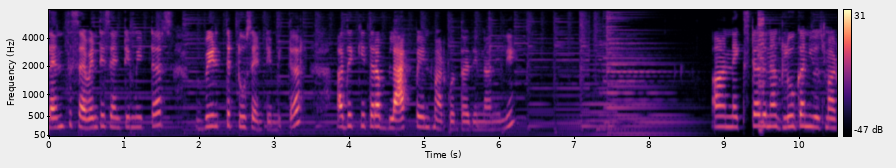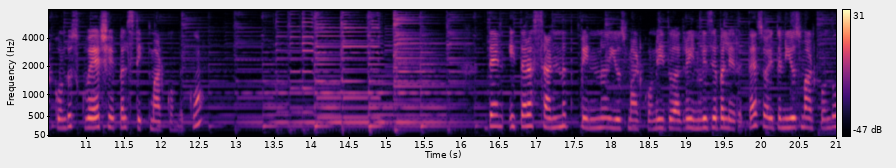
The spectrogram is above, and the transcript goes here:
Length seventy centimetres width two centimetre ಅದಕ್ಕೆ ಈ ಥರ ಬ್ಲ್ಯಾಕ್ ಪೇಂಟ್ ಮಾಡ್ಕೊತಾ ಇದ್ದೀನಿ ನಾನಿಲ್ಲಿ. ನೆಕ್ಸ್ಟ್ ಅದನ್ನು ಗ್ಲೂಗನ್ ಯೂಸ್ ಮಾಡಿಕೊಂಡು ಸ್ಕ್ವೇರ್ ಶೇಪಲ್ಲಿ ಸ್ಟಿಕ್ ಮಾಡ್ಕೊಬೇಕು. ದೆನ್ ಈ ಥರ ಸಣ್ಣದ ಪೆನ್ ಯೂಸ್ ಮಾಡಿಕೊಂಡು, ಇದು ಆದರೆ ಇನ್ವಿಸಿಬಲ್ ಇರುತ್ತೆ. ಸೊ ಇದನ್ನು ಯೂಸ್ ಮಾಡಿಕೊಂಡು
